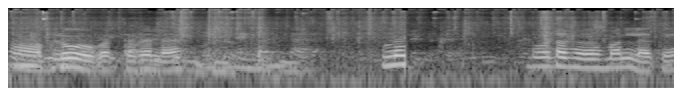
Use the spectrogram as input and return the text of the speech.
ಹಾಂ ಬ್ಲೂ ಬರ್ತದಲ್ಲ. ಬಾರ್ಡರ್ ಮಲ್ಲದೆ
